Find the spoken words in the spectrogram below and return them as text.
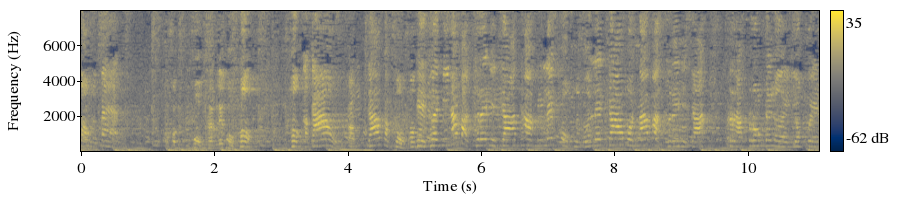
สองหรือแปดหกครับเลขหกหกหกกับเก้าเก้ากับหกโอเคเคยมีหน้าบัตรเครดิตการ์ดค่ะมีเลขหกหรือว่าเลขเก้าบนหน้าบัตรเครดิตการ์ดรับรองได้เลยยกเว้น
